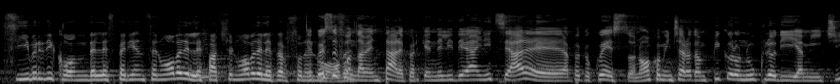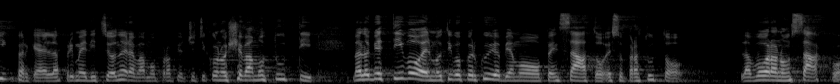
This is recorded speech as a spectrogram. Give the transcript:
si ibridi con delle esperienze nuove, delle facce nuove, delle persone e nuove. questo è fondamentale perché nell'idea iniziale era proprio questo, no? cominciare da un piccolo nucleo di amici, perché la prima edizione eravamo proprio, cioè, ci conoscevamo tutti, ma l'obiettivo è il motivo per cui abbiamo pensato e soprattutto lavorano un sacco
